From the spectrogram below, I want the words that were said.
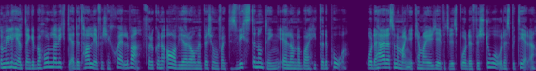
De ville helt enkelt behålla viktiga detaljer för sig själva för att kunna avgöra om en person faktiskt visste någonting eller om de bara hittade på. Och det här resonemanget kan man ju givetvis både förstå och respektera.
